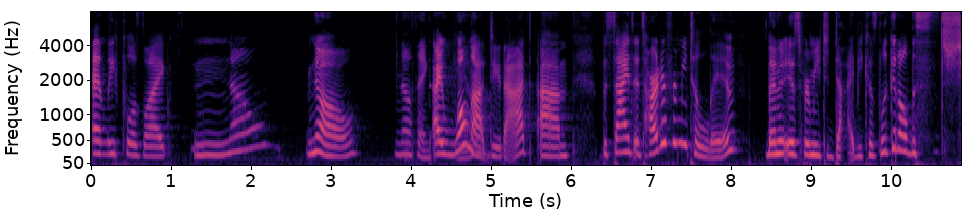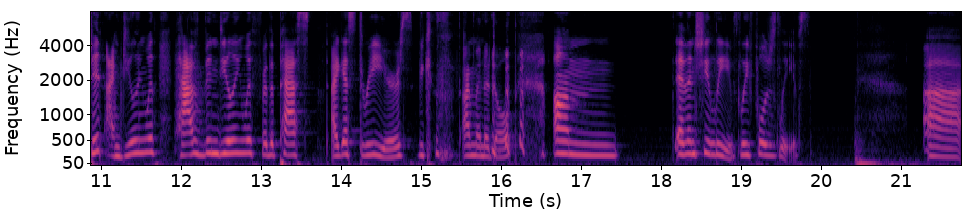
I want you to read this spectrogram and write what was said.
and Leafpool's like, no, no. No thank I will not do that. Um, besides, it's harder for me to live than it is for me to die because look at all the shit I'm dealing with, have been dealing with for the past, I guess, three years because I'm an adult. um, and then she leaves. Leafpool just leaves. Uh,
